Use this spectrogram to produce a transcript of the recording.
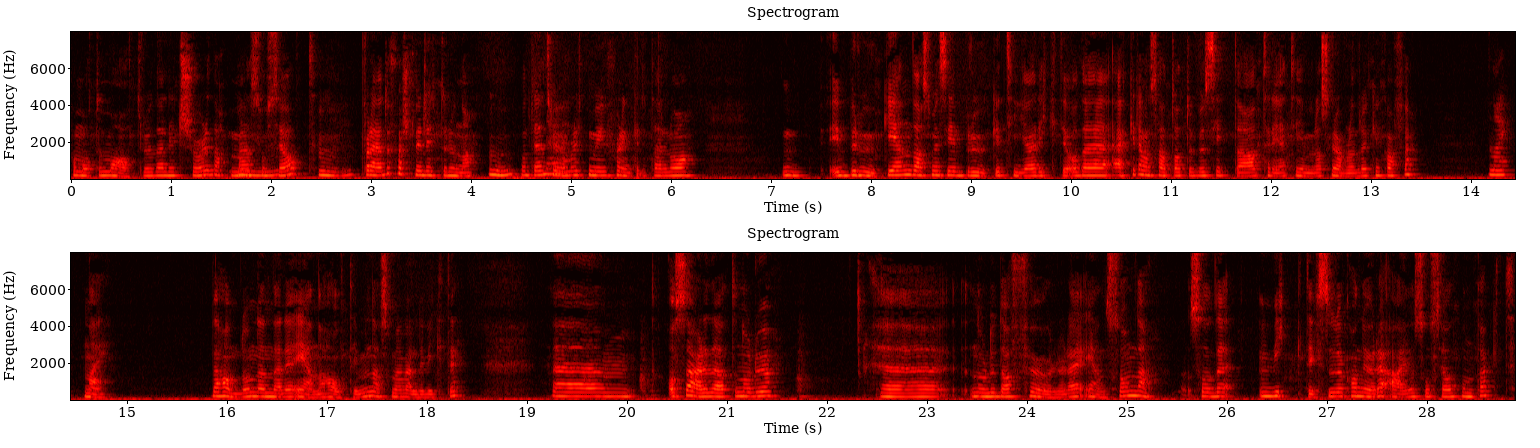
på en måte mater du deg litt sjøl med mm. sosialt. Mm. For det er jo det første vi dytter unna. Mm. Og det tror jeg vi har blitt mye flinkere til å bruke igjen, da, som jeg sier, bruke tida riktig. Og det er ikke det sagt at du bør sitte tre timer og skravle og drikke kaffe. Nei. Nei. Det handler om den der ene halvtimen da, som er veldig viktig. Um, og så er det det at når du uh, Når du da føler deg ensom, da Så det viktigste du kan gjøre, er jo sosial kontakt.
